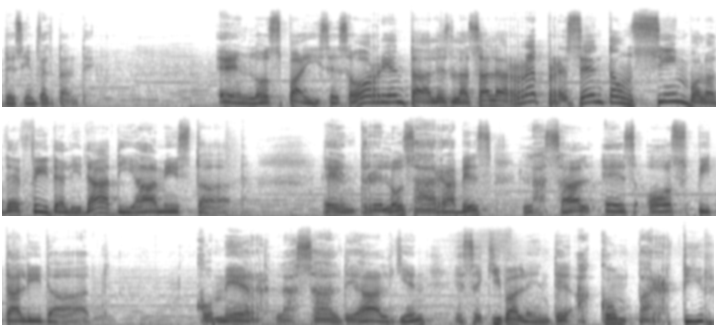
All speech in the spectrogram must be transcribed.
desinfectante. En los países orientales la sal representa un símbolo de fidelidad y amistad. Entre los árabes la sal es hospitalidad. Comer la sal de alguien es equivalente a compartir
